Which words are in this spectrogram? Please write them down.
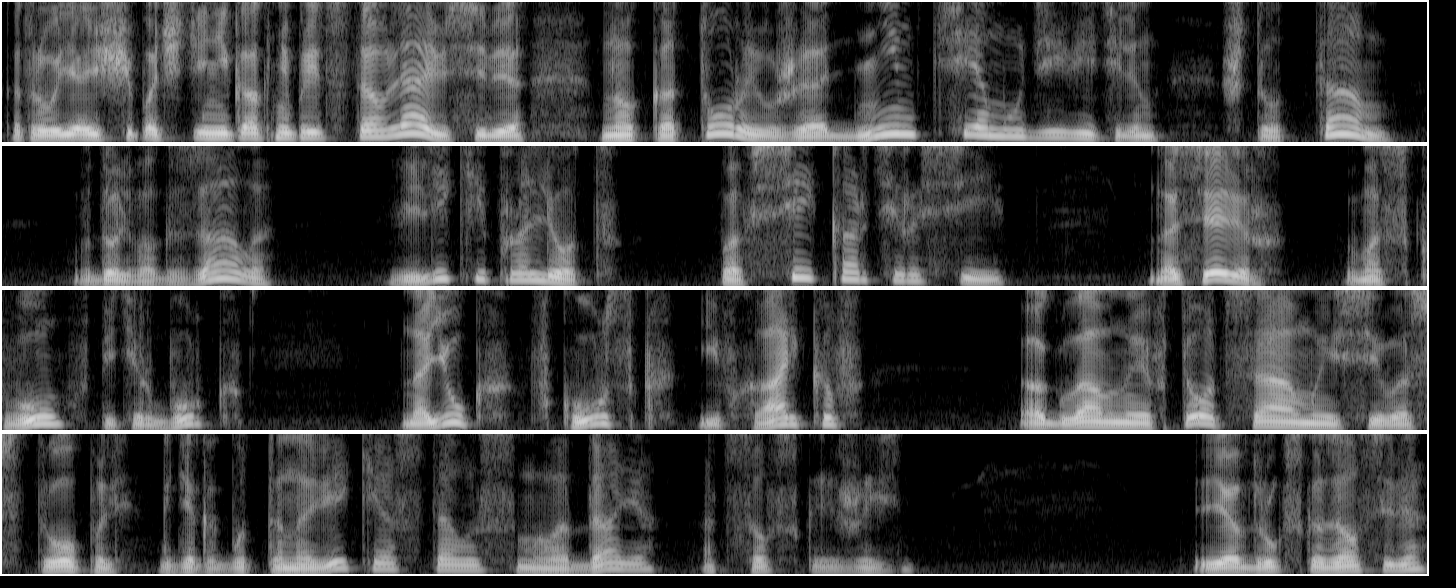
которого я еще почти никак не представляю себе, но который уже одним тем удивителен, что там, вдоль вокзала, великий пролет по всей карте России. На север — в Москву, в Петербург, на юг — в Курск и в Харьков — а главное в тот самый Севастополь, где как будто навеки осталась молодая отцовская жизнь. Я вдруг сказал себе,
